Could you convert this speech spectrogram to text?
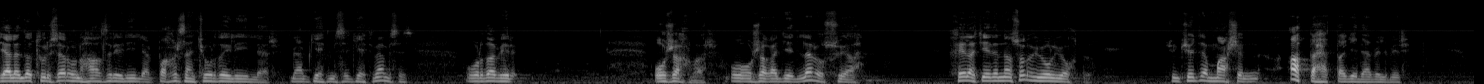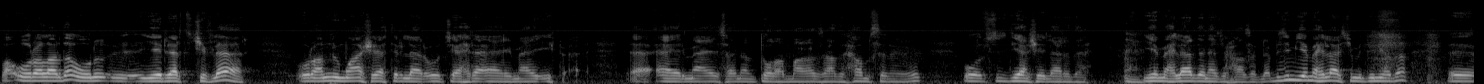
gələndə turistlər onu hazır eləyirlər. Baxırsan ki, orada eləyirlər. Mənim getmisiniz, getməmisiniz. Orada bir ocaq var. O ocağa gedirlər o suya. Xeyli gedəndən sonra yol yoxdur. Çünki də maşın, at da hətta gedə bilmir. Bax oralarda onu e, yerlər tikiblər. Oranı nümayiş etdirirlər. O cəhrə əyirməyi, ip ə- əyirməyi, sənəm dolanmağı zadı hamısını. O siz deyən şeyləri də. Yeməklər də necə hazırlayır. Bizim yeməklər kimi dünyada e,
